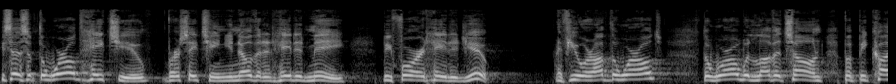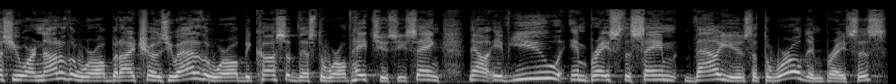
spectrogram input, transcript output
He says, If the world hates you, verse 18, you know that it hated me before it hated you. If you were of the world, the world would love its own, but because you are not of the world, but I chose you out of the world, because of this the world hates you. So he's saying, now if you embrace the same values that the world embraces,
